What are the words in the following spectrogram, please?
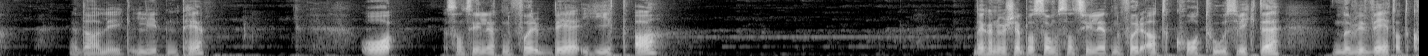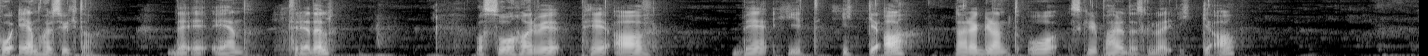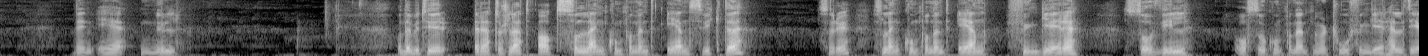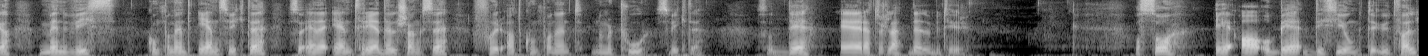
er da lik liten p. Og sannsynligheten for B gitt A, det kan vi se på som sannsynligheten for at K2 svikter når vi vet at K1 har svikta. Det er en tredel. Og så har vi P av B gitt ikke A. Det har jeg glemt å skrive på her. Det skulle være ikke A. Den er null. Og det betyr rett og slett at så lenge komponent 1 svikter, sorry, så lenge komponent 1 fungerer, så vil også komponent nummer 2 fungere hele tida. Men hvis komponent 1 svikter, så er det en tredel sjanse for at komponent nummer 2 svikter. Så det er rett og slett det det betyr. Og så er A og B disjunkte utfall.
